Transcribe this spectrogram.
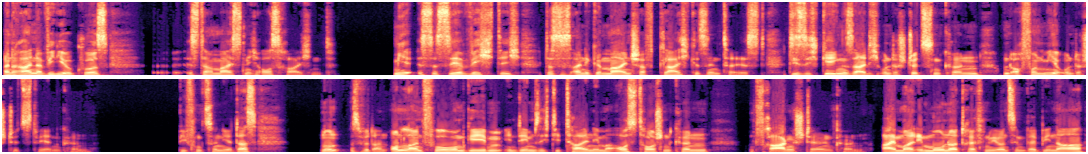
Ein reiner Videokurs äh, ist da meist nicht ausreichend. Mir ist es sehr wichtig, dass es eine Gemeinschaft Gleichgesinnter ist, die sich gegenseitig unterstützen können und auch von mir unterstützt werden können. Wie funktioniert das? Nun, es wird ein Online-Forum geben, in dem sich die Teilnehmer austauschen können und Fragen stellen können. Einmal im Monat treffen wir uns im Webinar,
